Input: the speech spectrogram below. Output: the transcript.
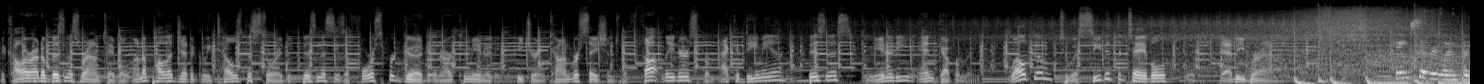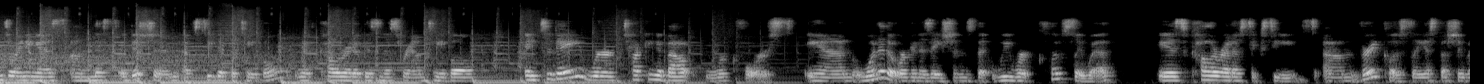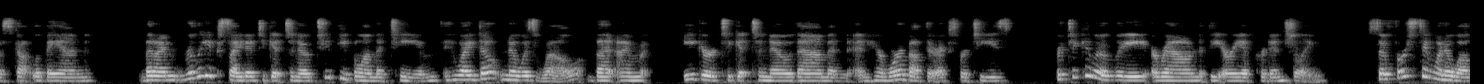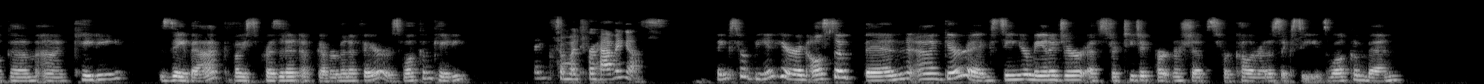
The Colorado Business Roundtable unapologetically tells the story that business is a force for good in our community, featuring conversations with thought leaders from academia, business, community, and government. Welcome to A Seat at the Table with Debbie Brown. Thanks everyone for joining us on this edition of Seat at the Table with Colorado Business Roundtable. And today we're talking about workforce. And one of the organizations that we work closely with is Colorado Succeeds um, very closely, especially with Scott Laband. But I'm really excited to get to know two people on the team who I don't know as well, but I'm eager to get to know them and, and hear more about their expertise, particularly around the area of credentialing. So first I want to welcome uh, Katie Zaback, Vice President of Government Affairs. Welcome, Katie. Thanks so much for having us. Thanks for being here. And also Ben uh, Gehrig, Senior Manager of Strategic Partnerships for Colorado Succeeds. Welcome, Ben.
